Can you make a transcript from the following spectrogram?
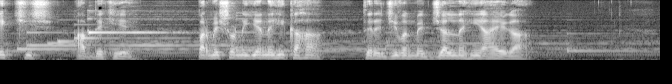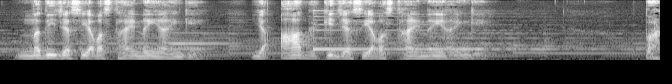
एक चीज़ आप देखिए, परमेश्वर ने यह नहीं कहा तेरे जीवन में जल नहीं आएगा। नदी जैसी अवस्थाएँ नहीं आएँगी, या आग की जैसी अवस्थाएँ नहीं आएँगी। पर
